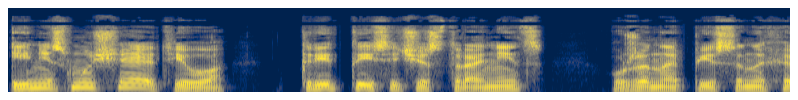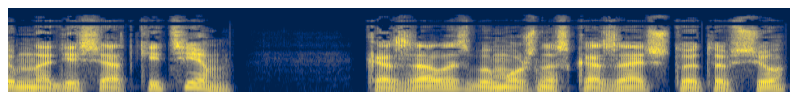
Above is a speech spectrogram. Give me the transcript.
И не смущают его три тысячи страниц, уже написанных им на десятки тем. Казалось бы, можно сказать, что это все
